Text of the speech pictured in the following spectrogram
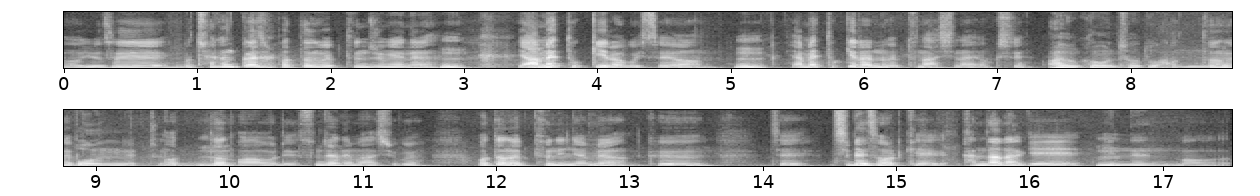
어, 요새 뭐 최근까지 봤던 웹툰 중에는 음, 야매토끼라고 있어요. 음. 야매토끼라는 웹툰 아시나요 혹시? 아유 그건 저도 어떤 웹- 웹툰. 어떤 아 우리 순자님 아시고요. 어떤 웹툰이냐면 그 이제 집에서 이렇게 간단하게 음. 있는 뭐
